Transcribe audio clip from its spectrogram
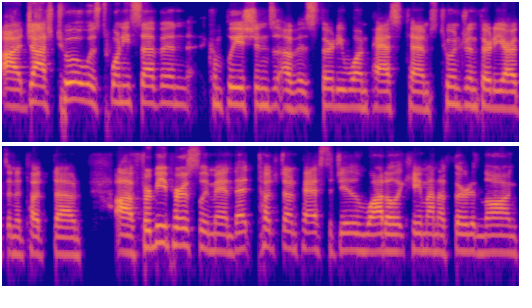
Uh, Josh Tua was 27 completions of his 31 pass attempts, 230 yards and a touchdown. Uh, for me personally, man, that touchdown pass to Jaylen Waddle, it came on a third and long.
